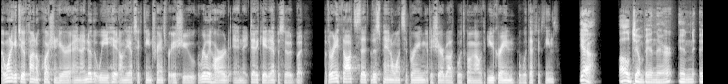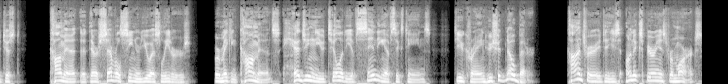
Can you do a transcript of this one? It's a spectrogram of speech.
I want to get to a final question here, and I know that we hit on the F 16 transfer issue really hard in a dedicated episode, but are there any thoughts that this panel wants to bring to share about what's going on with Ukraine with F 16s? Yeah, I'll jump in there and uh, just comment that there are several senior U.S. leaders who are making comments hedging the utility of sending F 16s to Ukraine who should know better. Contrary to these unexperienced remarks,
